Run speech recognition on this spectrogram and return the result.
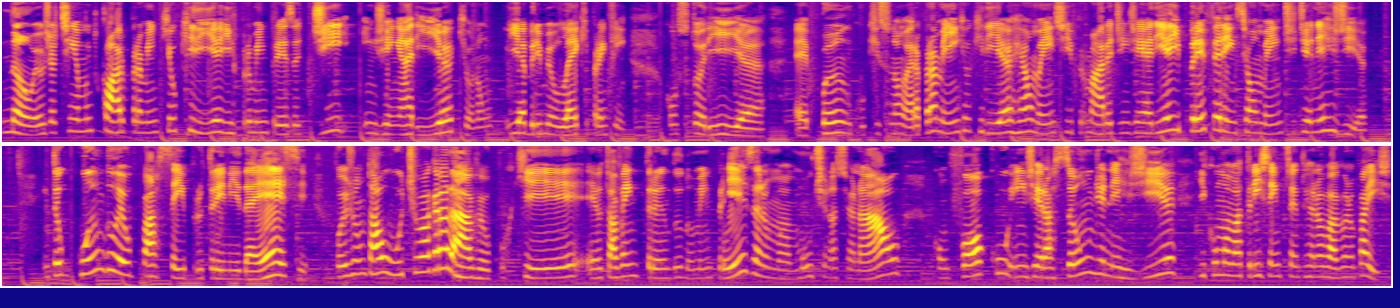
não, eu já tinha muito claro para mim que eu queria ir para uma empresa de engenharia, que eu não ia abrir meu leque para, enfim, consultoria, é, banco, que isso não era para mim, que eu queria realmente ir para uma área de engenharia e preferencialmente de energia. Então, quando eu passei para o trainee da S, foi juntar o útil ao agradável, porque eu estava entrando numa empresa, numa multinacional, com foco em geração de energia e com uma matriz 100% renovável no país.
